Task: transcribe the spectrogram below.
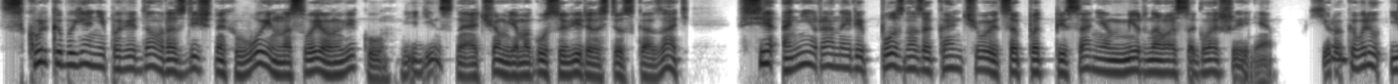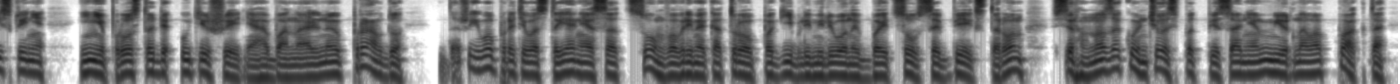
Сколько бы я ни повидал различных войн на своем веку, единственное, о чем я могу с уверенностью сказать, все они рано или поздно заканчиваются подписанием мирного соглашения. Хиро говорил искренне и не просто для утешения, а банальную правду. Даже его противостояние с отцом, во время которого погибли миллионы бойцов с обеих сторон, все равно закончилось подписанием мирного пакта –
